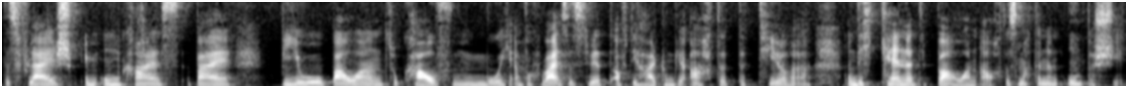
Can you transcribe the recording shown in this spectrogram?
das Fleisch im Umkreis bei Biobauern zu kaufen, wo ich einfach weiß, es wird auf die Haltung geachtet der Tiere und ich kenne die Bauern auch. Das macht einen Unterschied.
